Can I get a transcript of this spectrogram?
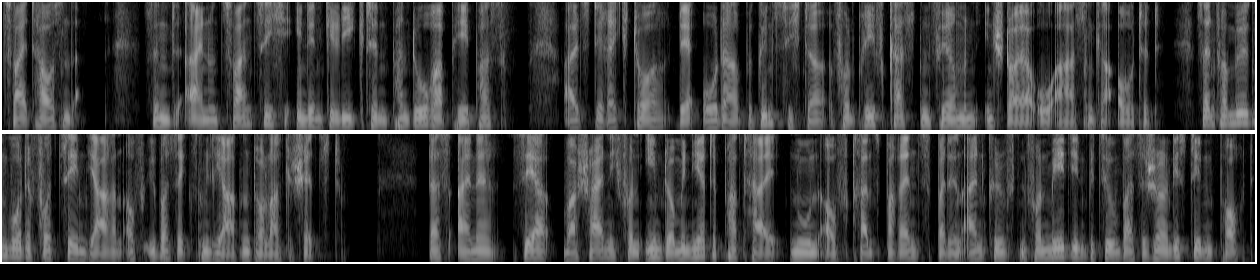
2021 in den geleakten Pandora Papers als Direktor der oder Begünstigter von Briefkastenfirmen in Steueroasen geoutet. Sein Vermögen wurde vor zehn Jahren auf über sechs Milliarden Dollar geschätzt. Dass eine sehr wahrscheinlich von ihm dominierte Partei nun auf Transparenz bei den Einkünften von Medien bzw. Journalistinnen pocht,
